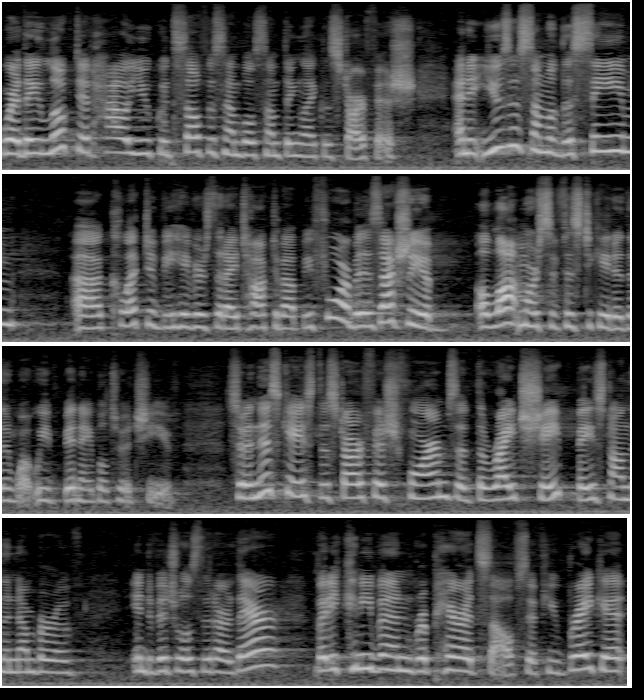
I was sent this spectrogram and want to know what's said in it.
where they looked at how you could self-assemble something like the starfish. And it uses some of the same uh, collective behaviors that I talked about before, but it's actually a a lot more sophisticated than what we've been able to achieve. So in this case, the starfish forms of the right shape based on the number of individuals that are there, but it can even repair itself. So if you break it,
